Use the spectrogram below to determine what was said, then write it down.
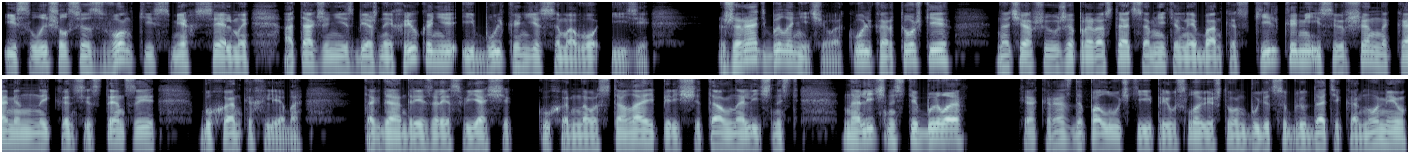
и слышался звонкий смех Сельмы, а также неизбежное хрюканье и бульканье самого Изи. Жрать было нечего. Куль картошки начавший уже прорастать сомнительная банка с кильками и совершенно каменной консистенции буханка хлеба. Тогда Андрей залез в ящик кухонного стола и пересчитал наличность. Наличности было как раз до получки, и при условии, что он будет соблюдать экономию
